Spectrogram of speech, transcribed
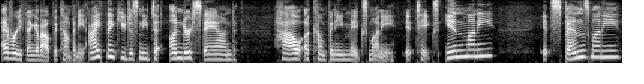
everything about the company. I think you just need to understand how a company makes money. It takes in money, it spends money,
